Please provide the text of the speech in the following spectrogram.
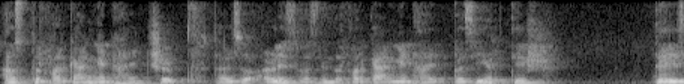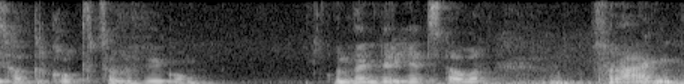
aus der Vergangenheit schöpft. Also alles, was in der Vergangenheit passiert ist, das hat der Kopf zur Verfügung. Und wenn wir jetzt aber Fragen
